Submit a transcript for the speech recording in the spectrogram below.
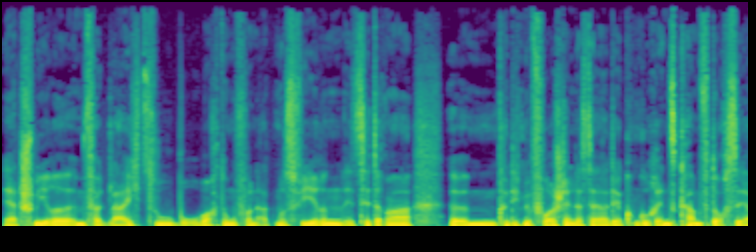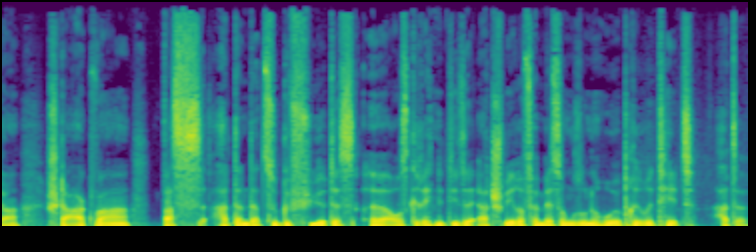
Erdschwere im Vergleich zu Beobachtungen von Atmosphären etc., ähm, könnte ich mir vorstellen, dass da der Konkurrenzkampf doch sehr stark war. Was hat dann dazu geführt, dass äh, ausgerechnet diese Erdschwerevermessung so eine hohe Priorität hatte?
